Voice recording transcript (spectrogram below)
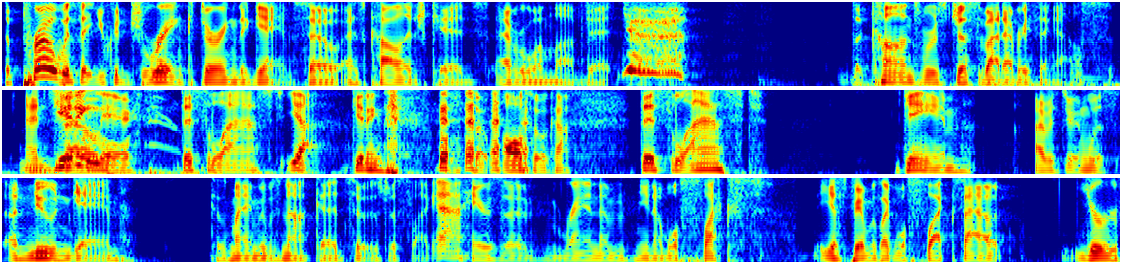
The pro was that you could drink during the game. So as college kids, everyone loved it. Yeah. The cons was just about everything else. And Getting so there. This last, yeah, getting there. Also, also a con. This last game I was doing was a noon game because Miami was not good. So it was just like, ah, here's a random, you know, we'll flex. ESPN was like, we'll flex out your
